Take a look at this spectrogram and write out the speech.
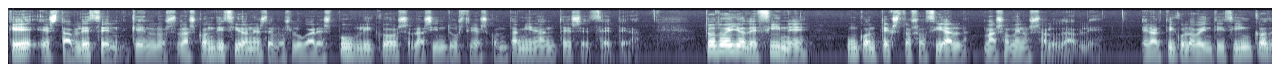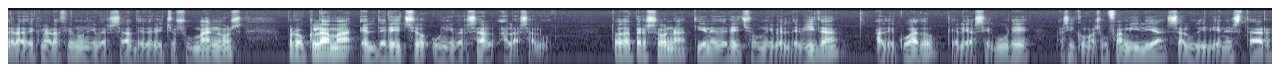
que establecen que en las condiciones de los lugares públicos, las industrias contaminantes, etc. Todo ello define un contexto social más o menos saludable. El artículo 25 de la Declaración Universal de Derechos Humanos proclama el derecho universal a la salud. Toda persona tiene derecho a un nivel de vida adecuado que le asegure, así como a su familia, salud y bienestar,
